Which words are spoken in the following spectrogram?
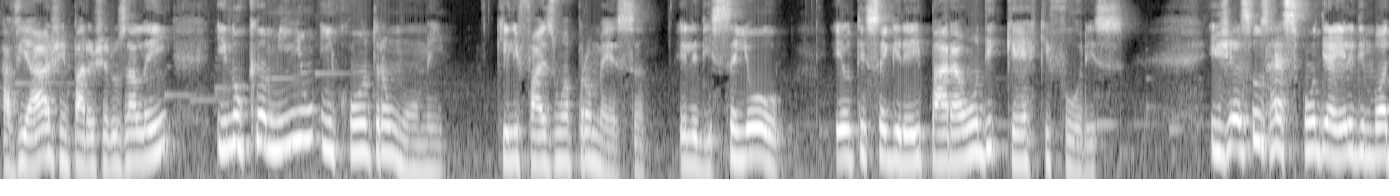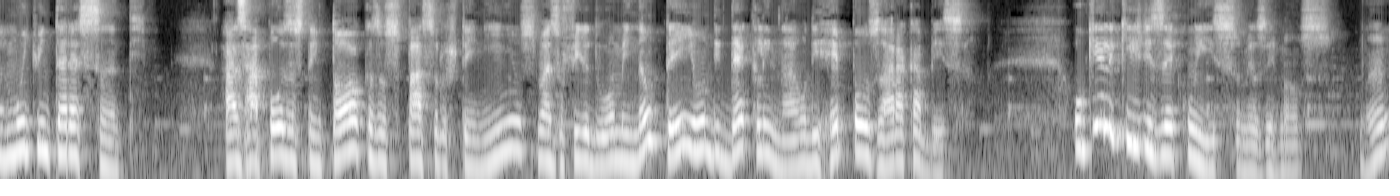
a viagem para Jerusalém, e no caminho encontra um homem que lhe faz uma promessa. Ele diz: Senhor, eu te seguirei para onde quer que fores. E Jesus responde a ele de modo muito interessante. As raposas têm tocas, os pássaros têm ninhos, mas o filho do homem não tem onde declinar, onde repousar a cabeça. O que ele quis dizer com isso, meus irmãos? Né?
